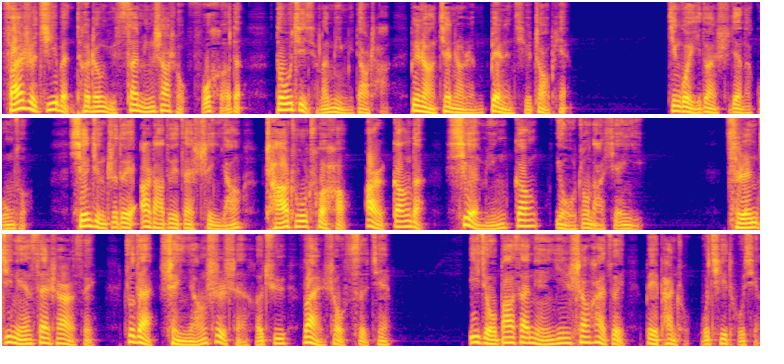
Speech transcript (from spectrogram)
凡是基本特征与三名杀手符合的，都进行了秘密调查，并让见证人辨认其照片。经过一段时间的工作，刑警支队二大队在沈阳查出绰号“二刚”的谢明刚有重大嫌疑。此人今年三十二岁，住在沈阳市沈河区万寿寺街。一九八三年因伤害罪被判处无期徒刑，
